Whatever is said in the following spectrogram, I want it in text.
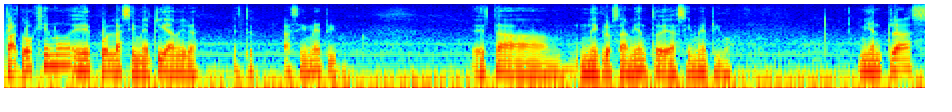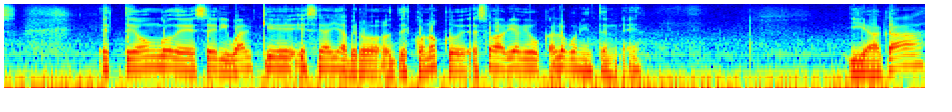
patógeno es por la simetría, mira, esto es asimétrico. Este necrosamiento es asimétrico. Mientras este hongo debe ser igual que ese allá, pero desconozco, eso habría que buscarlo por internet. Y acá,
